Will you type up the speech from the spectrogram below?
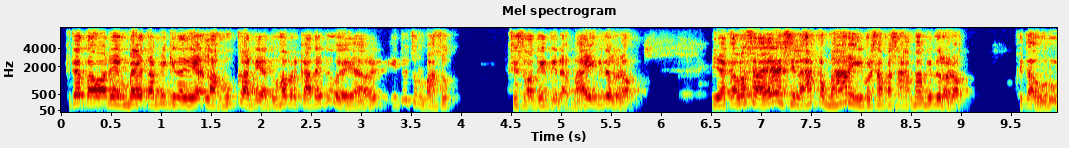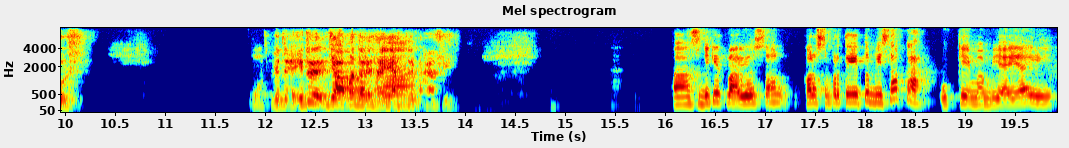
Kita tahu ada yang baik tapi kita tidak lakukan ya. Tuhan berkata itu ya itu termasuk sesuatu yang tidak baik gitu loh dok. Ya kalau saya silahkan kemari bersama-sama gitu loh dok. Kita urus. Ya. Gitu ya. Itu jawaban dari saya. Ah. Terima kasih. Eh, sedikit Pak Yuson, kalau seperti itu bisakah UKI membiayai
